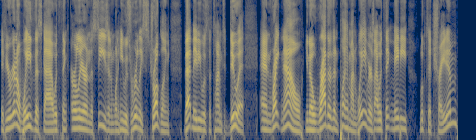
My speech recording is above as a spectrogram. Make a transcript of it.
If you were gonna waive this guy, I would think earlier in the season when he was really struggling, that maybe was the time to do it. And right now, you know, rather than play him on waivers, I would think maybe look to trade him.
